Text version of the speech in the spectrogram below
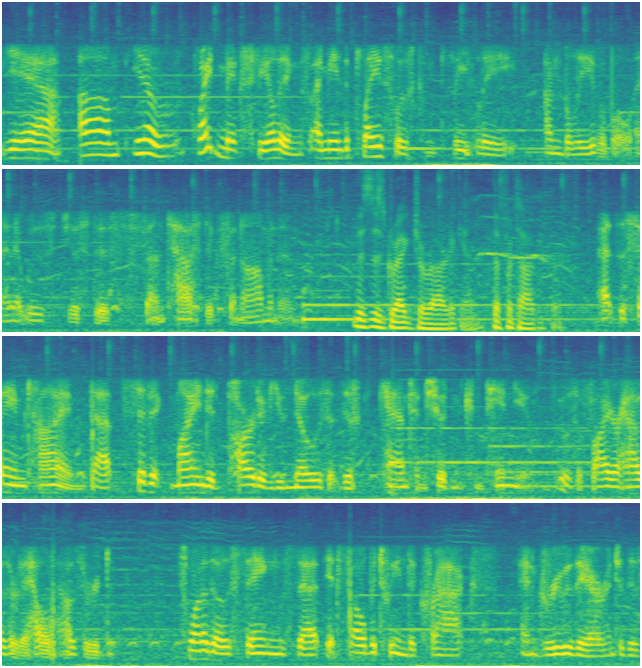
Yeah, um, you know, quite mixed feelings. I mean, the place was completely unbelievable, and it was just this fantastic phenomenon. This is Greg Girard again, the photographer at the same time, that civic minded part of you knows that this can't and shouldn't continue. It was a fire hazard, a health hazard. It's one of those things that it fell between the cracks and grew there into this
